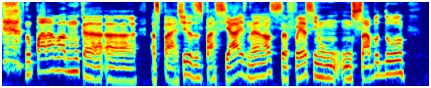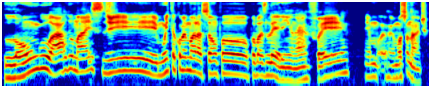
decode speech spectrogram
não parava nunca a, as partidas, as parciais, né? Nossa, foi assim um, um sábado longo, árduo, mas de muita comemoração pro, pro brasileirinho, né? Foi emo emocionante.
